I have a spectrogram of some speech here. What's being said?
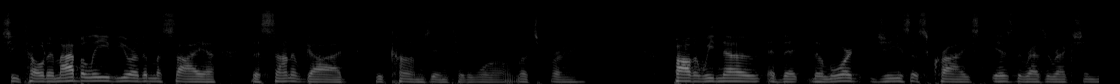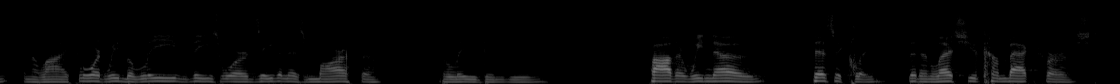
She told him, I believe you are the Messiah, the Son of God, who comes into the world. Let's pray. Father, we know that the Lord Jesus Christ is the resurrection and the life. Lord, we believe these words even as Martha believed in you. Father, we know physically that unless you come back first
